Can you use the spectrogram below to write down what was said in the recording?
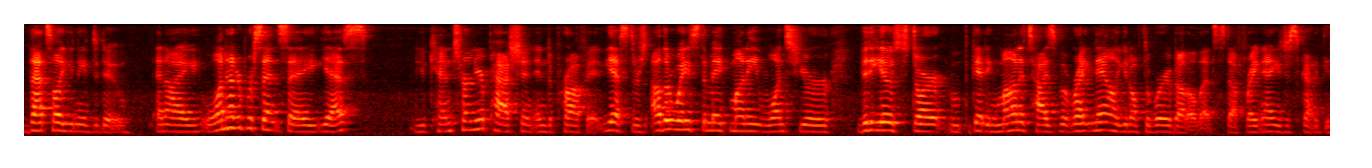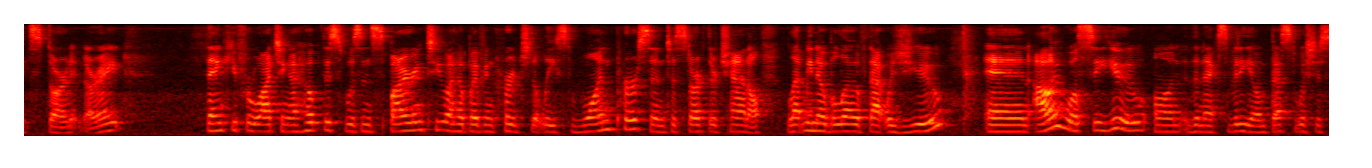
that's all you need to do. And I 100% say, yes, you can turn your passion into profit. Yes, there's other ways to make money once your videos start getting monetized, but right now you don't have to worry about all that stuff. Right now you just got to get started, all right? Thank you for watching. I hope this was inspiring to you. I hope I've encouraged at least one person to start their channel. Let me know below if that was you, and I will see you on the next video. And best wishes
